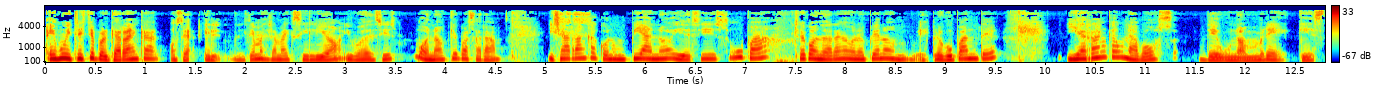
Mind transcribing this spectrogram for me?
Es muy triste porque arranca, o sea, el, el tema se llama Exilio y vos decís, bueno, ¿qué pasará? Y ya arranca con un piano y decís, upa, ya cuando arranca con los pianos es preocupante. Y arranca una voz de un hombre que es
